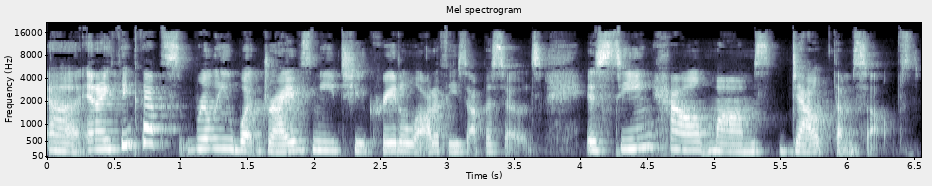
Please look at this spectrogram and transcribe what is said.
Uh, and I think that's really what drives me to create a lot of these episodes is seeing how moms doubt themselves,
